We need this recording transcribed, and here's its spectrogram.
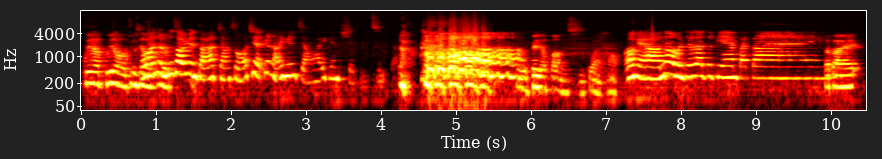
招。对啊，，不要就是我完全不知道院长要讲什么，而且院长一边讲，我还一边写笔记的。这个非常棒的习惯哈。OK，好，那我们就到这边，拜拜。拜拜。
